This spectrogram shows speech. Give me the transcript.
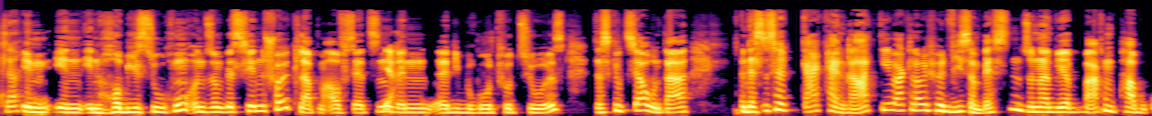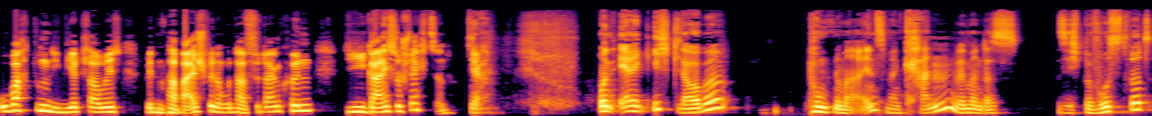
Klar. In, in, in Hobbys suchen und so ein bisschen Scheuklappen aufsetzen, ja. wenn äh, die Bürotour zu ist. Das gibt's ja auch. Und da, und das ist ja gar kein Ratgeber, glaube ich, wie es am besten, sondern wir machen ein paar Beobachtungen, die wir, glaube ich, mit ein paar Beispielen unterfüttern können, die gar nicht so schlecht sind. Ja. Und Erik, ich glaube, Punkt Nummer eins, man kann, wenn man das sich bewusst wird,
